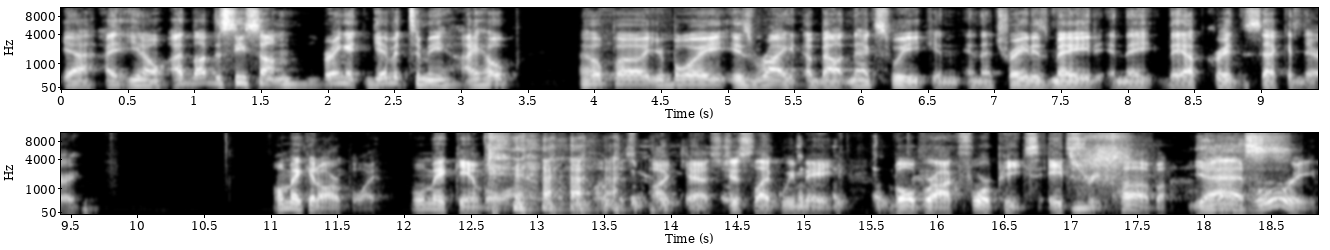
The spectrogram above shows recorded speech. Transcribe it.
yeah, I, you know, I'd love to see something. Bring it, give it to me. I hope. I hope uh, your boy is right about next week and, and the trade is made and they they upgrade the secondary. I'll make it our boy. We'll make Gamble on, on this podcast, just like we make Bo Brock Four Peaks Eighth Street Pub. Yes, brewery.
